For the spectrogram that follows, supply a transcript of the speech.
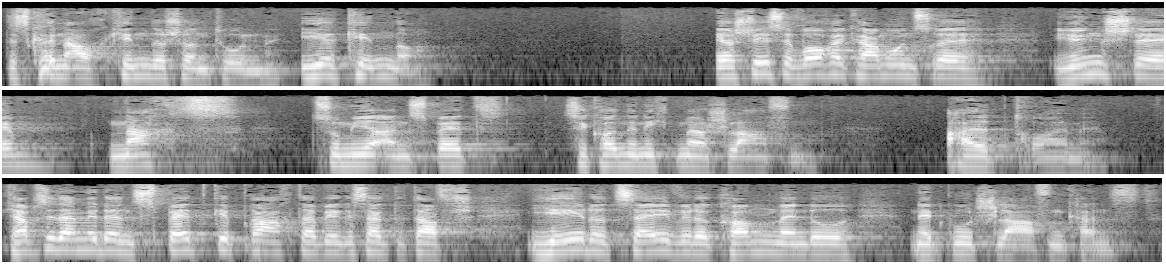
Das können auch Kinder schon tun. Ihr Kinder. Erst diese Woche kam unsere Jüngste nachts zu mir ans Bett. Sie konnte nicht mehr schlafen. Albträume. Ich habe sie dann wieder ins Bett gebracht, habe ihr gesagt, du darfst jederzeit wieder kommen, wenn du nicht gut schlafen kannst.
